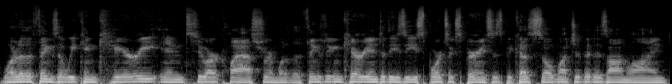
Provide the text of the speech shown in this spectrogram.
What are the things that we can carry into our classroom? What are the things we can carry into these esports experiences because so much of it is online?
